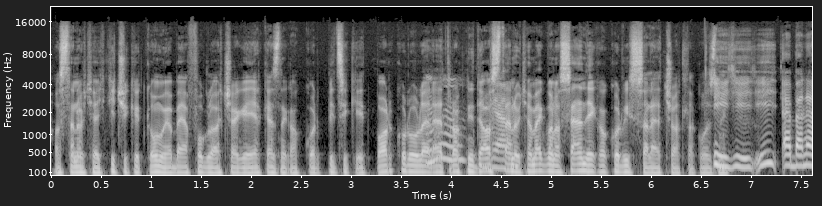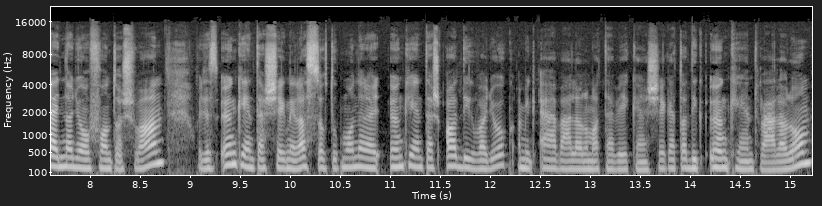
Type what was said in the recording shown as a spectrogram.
Aztán, hogyha egy kicsit komolyabb elfoglaltsága érkeznek, akkor picikét parkoló le lehet mhm, rakni, de aztán, igen. hogyha megvan a szándék, akkor vissza lehet csatlakozni. Így, így, így. Ebben egy nagyon fontos van, hogy az önkéntességnél azt szoktuk mondani, hogy önkéntes addig vagyok, amíg elvállalom a tevékenységet, addig önként vállalom,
